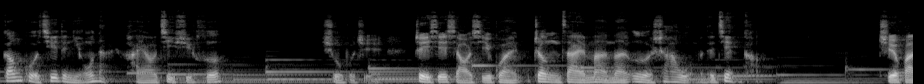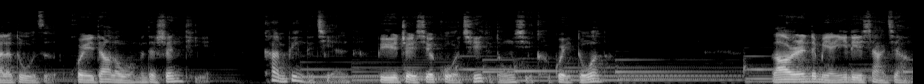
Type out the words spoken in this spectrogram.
刚过期的牛奶还要继续喝。殊不知，这些小习惯正在慢慢扼杀我们的健康。吃坏了肚子，毁掉了我们的身体。看病的钱比这些过期的东西可贵多了。老人的免疫力下降，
